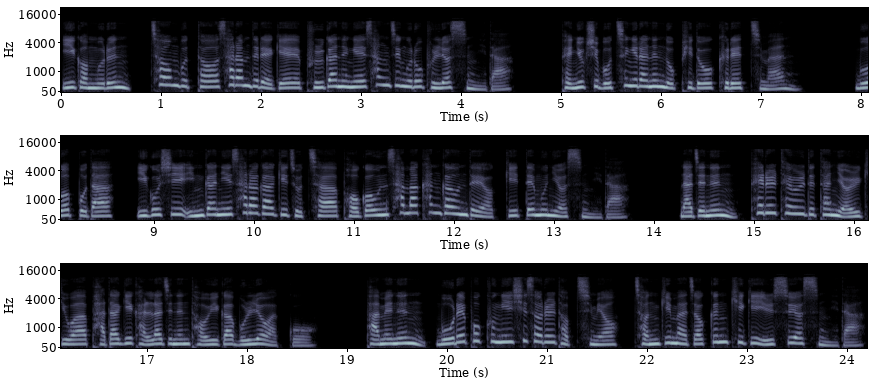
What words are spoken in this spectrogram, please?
이 건물은 처음부터 사람들에게 불가능의 상징으로 불렸습니다. 165층이라는 높이도 그랬지만 무엇보다 이곳이 인간이 살아가기조차 버거운 사막 한가운데였기 때문이었습니다. 낮에는 폐를 태울 듯한 열기와 바닥이 갈라지는 더위가 몰려왔고, 밤에는 모래 폭풍이 시설을 덮치며 전기마저 끊기기 일쑤였습니다.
